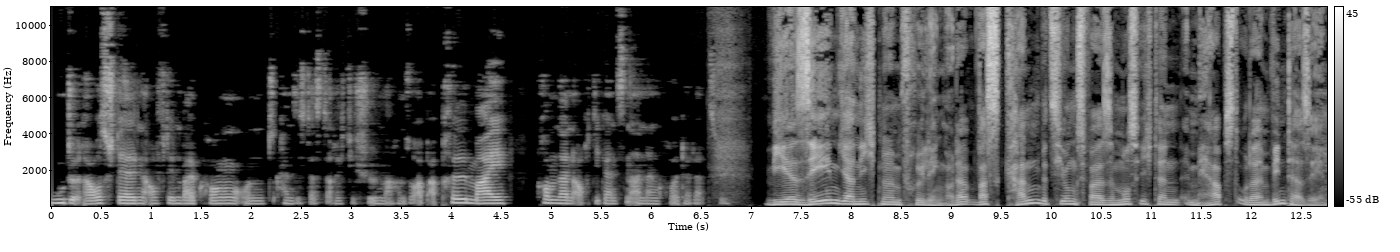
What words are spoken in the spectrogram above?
gut rausstellen auf den Balkon und kann sich das da richtig schön machen. So ab April, Mai kommen dann auch die ganzen anderen Kräuter dazu. Wir sehen ja nicht nur im Frühling, oder? Was kann beziehungsweise muss ich denn im Herbst oder im Winter sehen?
